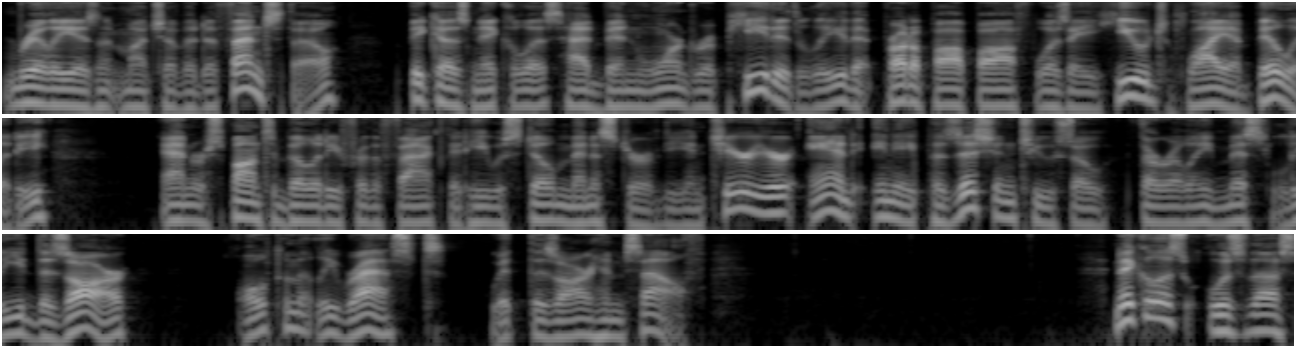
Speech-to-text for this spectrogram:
really isn't much of a defense, though, because Nicholas had been warned repeatedly that Protopopov was a huge liability and responsibility for the fact that he was still Minister of the Interior and in a position to so thoroughly mislead the Tsar ultimately rests with the Tsar himself. Nicholas was thus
